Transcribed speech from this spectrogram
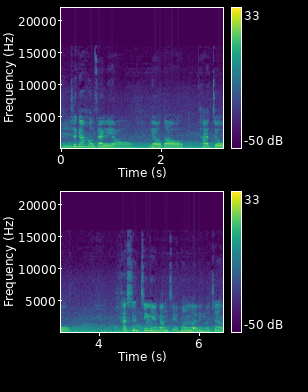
嗯。就刚好在聊聊到，他就他是今年刚结婚了，领了证，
